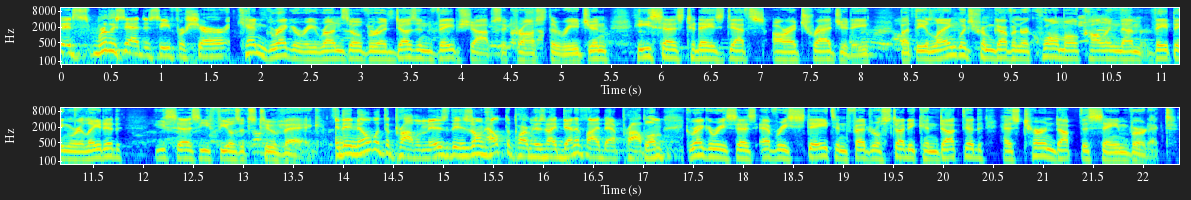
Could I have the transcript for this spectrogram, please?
it's, really sad to see for sure. Ken Gregory runs over a dozen vape shops across the region. He says today's deaths are a tragedy, but the language from Governor Cuomo calling them vaping related he says he feels it's too vague. And they know what the problem is. His own health department has identified that problem. Gregory says every state and federal study conducted has turned up the same verdict.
